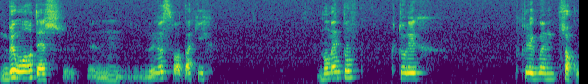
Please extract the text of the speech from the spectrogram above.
Było też mm, mnóstwo takich momentów, których których byłem w szoku.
